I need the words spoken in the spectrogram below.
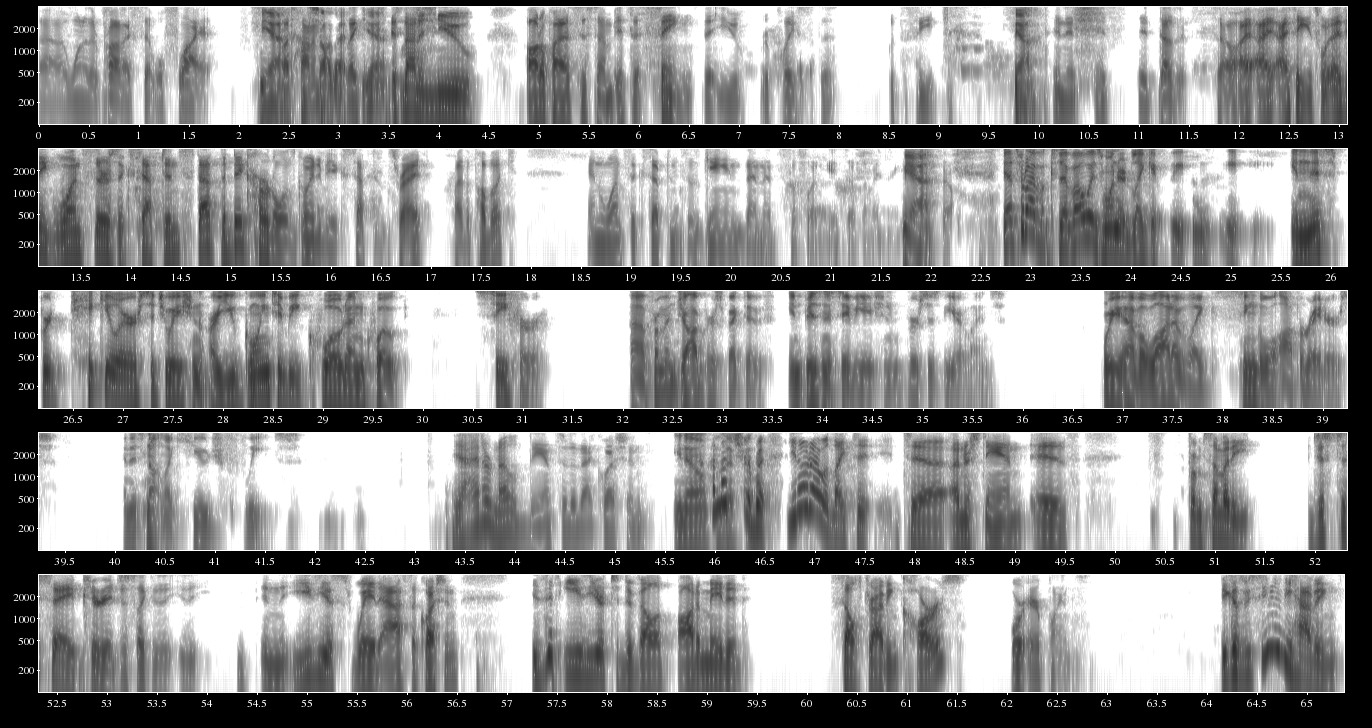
uh, one of their products that will fly it Yeah, autonomously. saw that. Like yeah, it's not a new autopilot system; it's a thing that you replace the with the seat, yeah, and it it it does it. So I I, I think it's what I think once there's acceptance, that the big hurdle is going to be acceptance, right, by the public. And once acceptance is gained, then it's the floodgates open. I think. Yeah. So That's what I've because I've always wondered. Like in this particular situation, are you going to be quote unquote safer uh, from a job perspective in business aviation versus the airlines, where you have a lot of like single operators, and it's not like huge fleets. yeah, I don't know the answer to that question. You know, I'm not I sure, but you know what I would like to to understand is from somebody just to say period, just like in the easiest way to ask the question, is it easier to develop automated self-driving cars or airplanes? Because we seem to be having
